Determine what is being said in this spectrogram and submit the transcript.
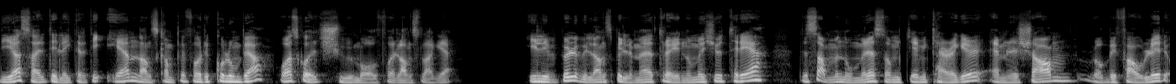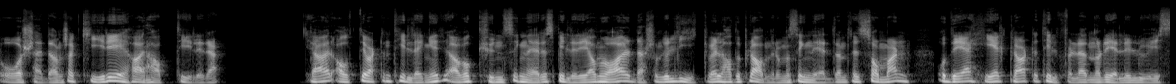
Diaz har i tillegg 31 landskamper for Colombia og har skåret 7 mål for landslaget. I Liverpool vil han spille med trøye nummer 23, det samme nummeret som Jimmy Carragher, Emily Shan, Robbie Fowler og Shadan Shakiri har hatt tidligere. Jeg har alltid vært en tilhenger av å kun signere spillere i januar dersom du likevel hadde planer om å signere dem til sommeren, og det er helt klart et tilfelle når det gjelder Louis.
